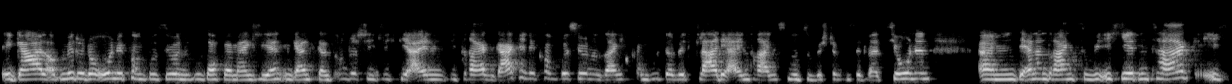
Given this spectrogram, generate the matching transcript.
egal ob mit oder ohne Kompression, das ist auch bei meinen Klienten ganz, ganz unterschiedlich. Die einen, die tragen gar keine Kompression und sagen, ich komme gut damit klar, die einen tragen es nur zu bestimmten Situationen. Ähm, die anderen tragen es so wie ich jeden Tag. Ich,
